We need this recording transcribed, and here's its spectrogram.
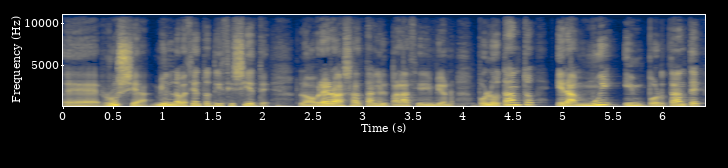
eh, Rusia, 1917, los obreros asaltan el Palacio de Invierno. Por lo tanto, era muy importante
